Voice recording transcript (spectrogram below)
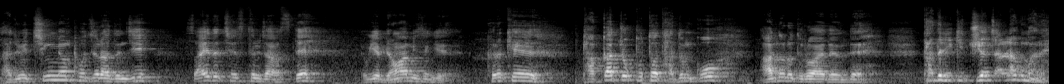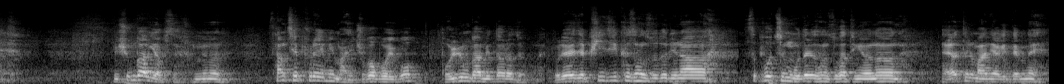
나중에 측면 포즈라든지 사이드 체스트를 잡았을 때 여기에 명암이 생겨요. 그렇게 바깥쪽부터 다듬고 안으로 들어와야 되는데 다들 이렇게 쥐어 잘라고만 해. 흉곽이 없어요. 그러면은 상체 프레임이 많이 죽어 보이고 볼륨감이 떨어져. 우리가 이제 피지크 선수들이나 스포츠 모델 선수 같은 경우는 다이어트를 많이 하기 때문에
